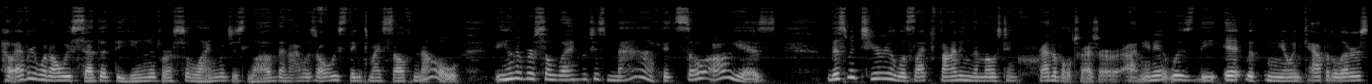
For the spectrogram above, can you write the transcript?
how everyone always said that the universal language is love. And I was always thinking to myself, no, the universal language is math. It's so obvious. This material was like finding the most incredible treasure. I mean, it was the it with, you know, in capital letters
